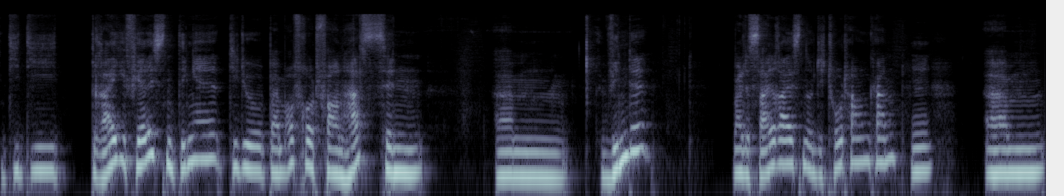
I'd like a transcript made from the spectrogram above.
die, die drei gefährlichsten Dinge, die du beim Offroad-Fahren hast, sind ähm, Winde, weil das Seil reißen und dich tothauen kann. Hm. Ähm,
